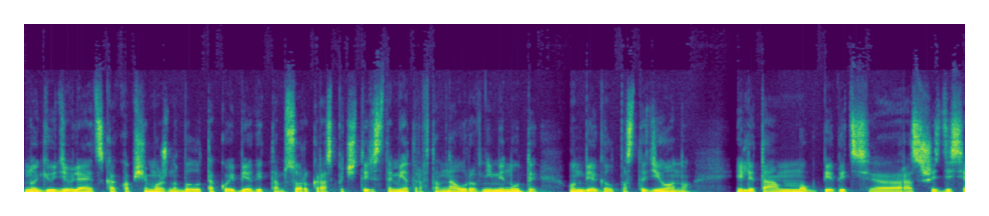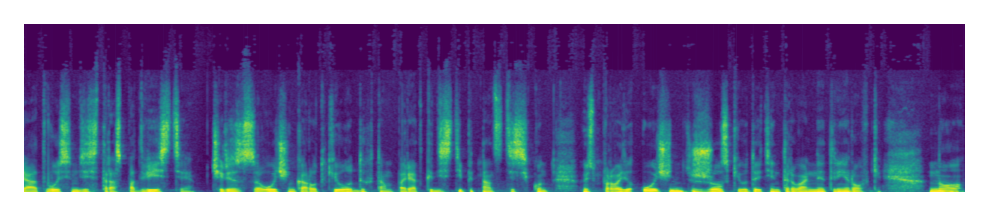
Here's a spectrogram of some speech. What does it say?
многие удивляются, как вообще можно было такое бегать, там 40 раз по 400 метров, там на уровне минуты он бегал по стадиону или там мог бегать э, раз 60-80 раз по 200 через очень короткий отдых, там порядка 10-15 секунд. То есть проводил очень жесткие вот эти интервальные тренировки. Но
